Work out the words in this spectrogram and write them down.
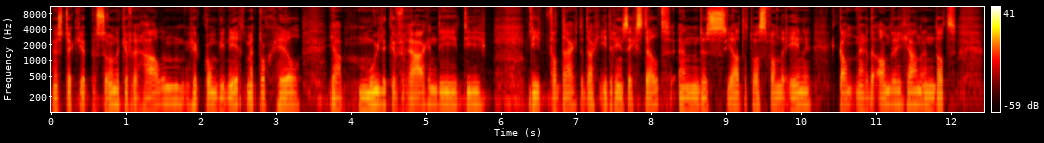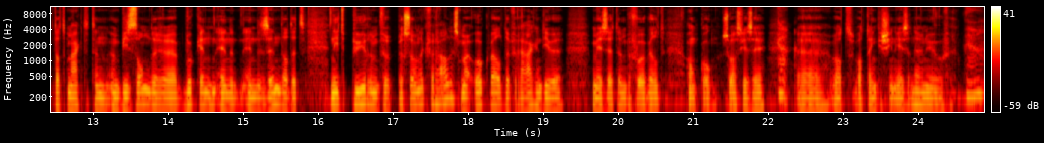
een stukje persoonlijke verhalen gecombineerd met toch heel ja, moeilijke vragen die, die, die vandaag de dag iedereen zich stelt. En dus ja, dat was van de ene kant naar de andere gaan. En dat, dat maakt het een, een bijzonder eh, boek in, in, in de zin dat het niet puur een persoonlijk verhaal is, maar ook wel de vragen die we mee zitten. Bijvoorbeeld Hongkong, zoals je zei. Ja. Uh, wat, wat denken Chinezen daar nu over? Ja,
